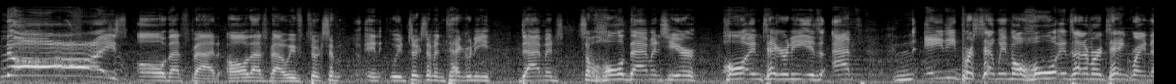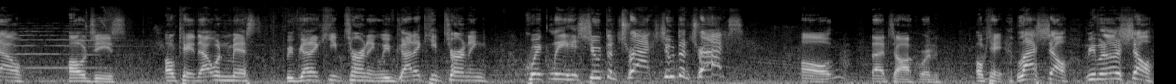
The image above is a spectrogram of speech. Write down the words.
Nice. Oh, that's bad. Oh, that's bad. We've took some, we took some integrity damage, some hull damage here. Hull integrity is at 80%. We have a hole inside of our tank right now. Oh, geez. Okay, that one missed. We've got to keep turning. We've got to keep turning. Quickly, shoot the tracks. Shoot the tracks. Oh, that's awkward. Okay, last shell. We have another shell.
